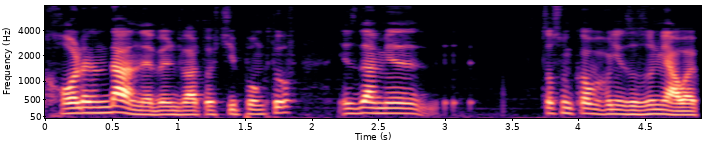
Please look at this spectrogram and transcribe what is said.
horrendalne wręcz wartości punktów, jest dla mnie stosunkowo niezrozumiałe.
